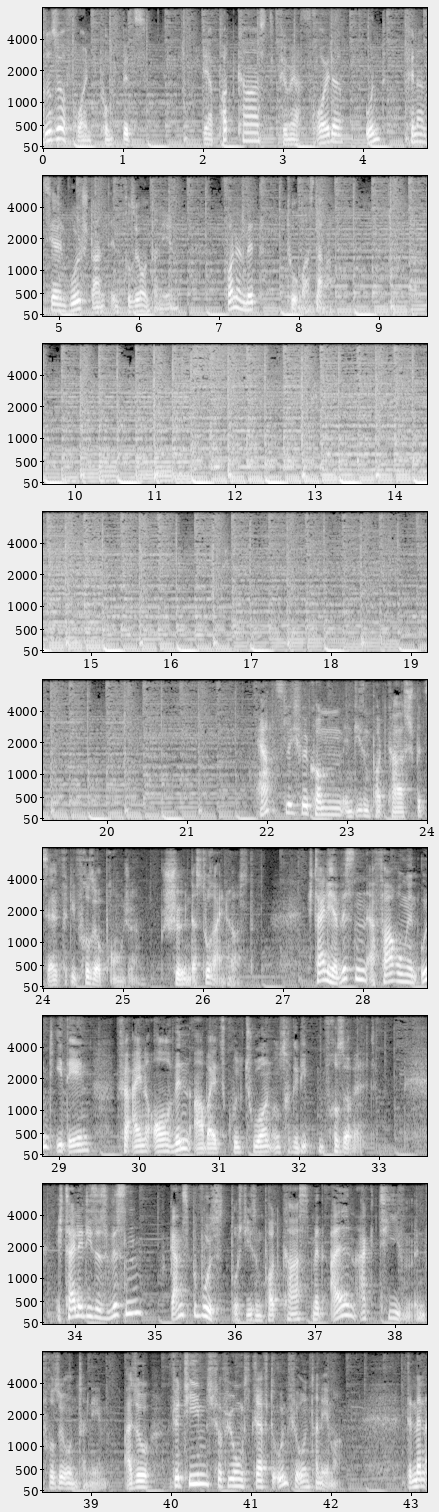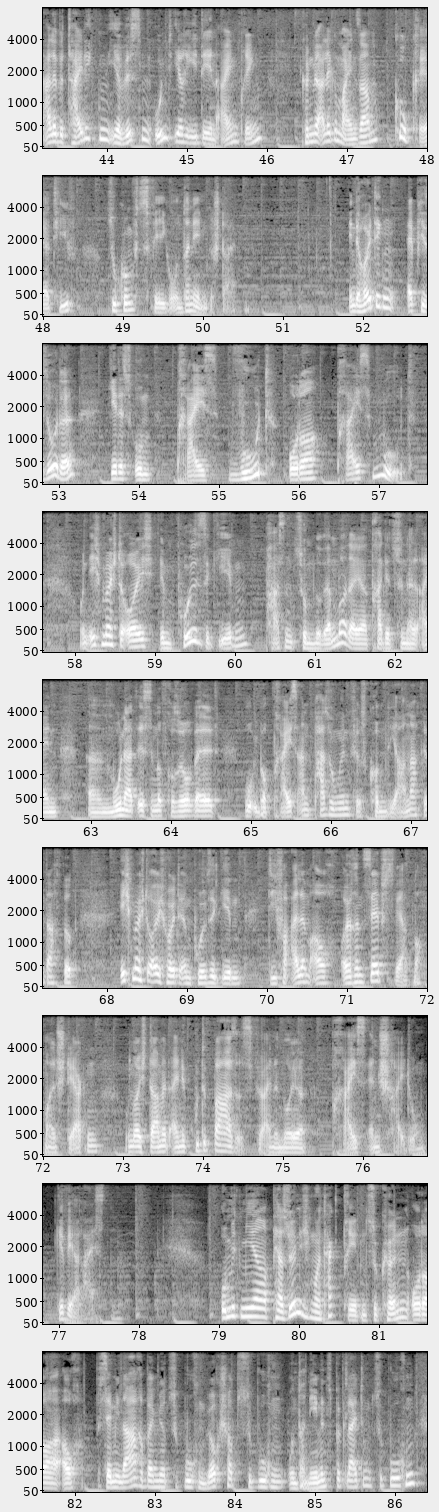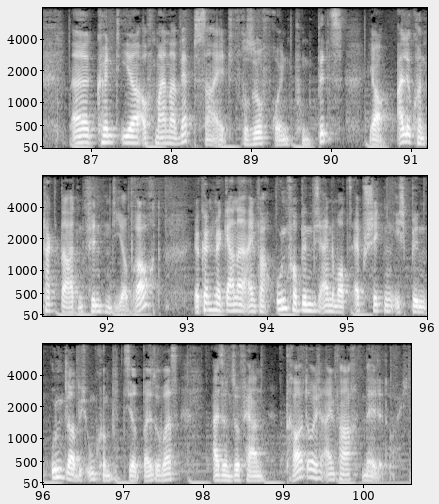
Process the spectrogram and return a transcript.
friseurfreund.biz, der Podcast für mehr Freude und finanziellen Wohlstand in Friseurunternehmen. Von und mit Thomas Langer. Herzlich willkommen in diesem Podcast speziell für die Friseurbranche. Schön, dass du reinhörst. Ich teile hier Wissen, Erfahrungen und Ideen für eine All-Win-Arbeitskultur in unserer geliebten Friseurwelt. Ich teile dieses Wissen ganz bewusst durch diesen Podcast mit allen Aktiven in Friseurunternehmen. Also für Teams, für Führungskräfte und für Unternehmer. Denn wenn alle Beteiligten ihr Wissen und ihre Ideen einbringen, können wir alle gemeinsam ko-kreativ zukunftsfähige Unternehmen gestalten. In der heutigen Episode geht es um Preiswut oder Preismut. Und ich möchte euch Impulse geben, passend zum November, der ja traditionell ein äh, Monat ist in der Friseurwelt, wo über Preisanpassungen fürs kommende Jahr nachgedacht wird. Ich möchte euch heute Impulse geben, die vor allem auch euren Selbstwert nochmal stärken und euch damit eine gute Basis für eine neue Preisentscheidung gewährleisten. Um mit mir persönlich in Kontakt treten zu können oder auch Seminare bei mir zu buchen, Workshops zu buchen, Unternehmensbegleitung zu buchen, äh, könnt ihr auf meiner Website friseurfreund.biz ja, alle Kontaktdaten finden, die ihr braucht. Ihr könnt mir gerne einfach unverbindlich eine WhatsApp schicken. Ich bin unglaublich unkompliziert bei sowas. Also insofern traut euch einfach, meldet euch.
